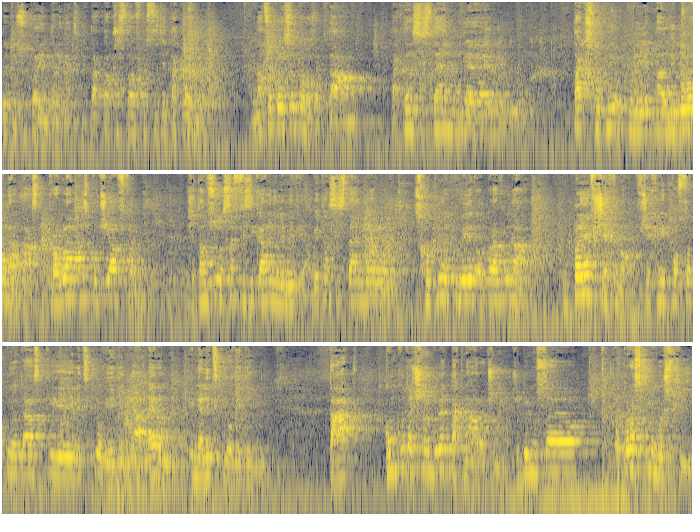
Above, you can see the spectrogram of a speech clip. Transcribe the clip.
do té superinteligence. Tak ta představa v podstatě takhle bude. Na cokoliv se toho zeptám, tak ten systém bude tak schopný odpovědět na libovolné otázky. Problém ale spočívá v tom, že tam jsou zase fyzikální limity. Aby ten systém byl schopný odpovědět opravdu na úplně všechno, všechny podstatné otázky lidského vědění a nejenom i nelidského vědění, tak komputačně bude tak náročný, že by musel obrovské množství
